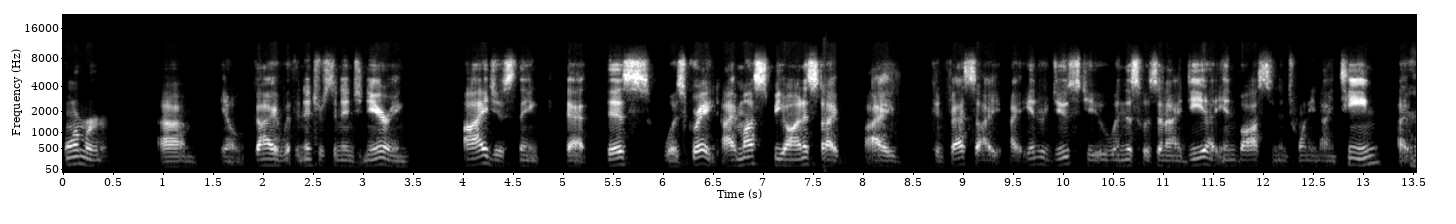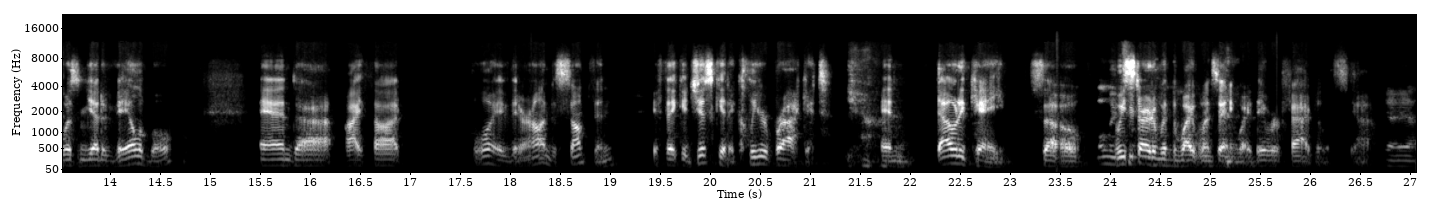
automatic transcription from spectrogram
former, um, you know, guy with an interest in engineering, I just think that this was great. I must be honest. I I confess I, I introduced you when this was an idea in Boston in 2019. It wasn't yet available, and uh, I thought, boy, they're on to something. If they could just get a clear bracket, yeah. and out it came. So Only we started with the white ones anyway. They were fabulous. Yeah. Yeah, yeah.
